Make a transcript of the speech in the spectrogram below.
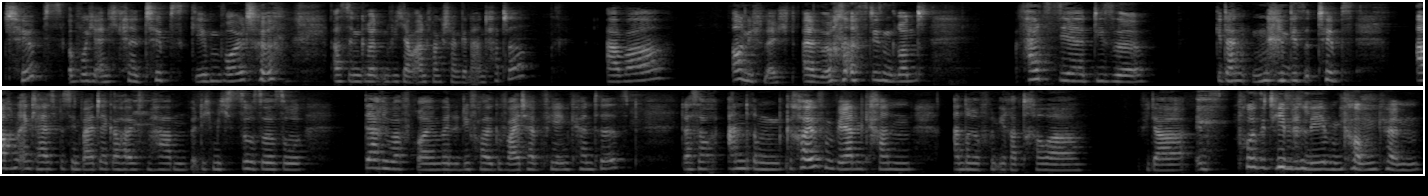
Tipps, obwohl ich eigentlich keine Tipps geben wollte, aus den Gründen, wie ich am Anfang schon genannt hatte. Aber auch nicht schlecht. Also aus diesem Grund, falls dir diese Gedanken, diese Tipps auch ein kleines bisschen weitergeholfen haben, würde ich mich so, so, so darüber freuen, wenn du die Folge weiterempfehlen könntest, dass auch anderen geholfen werden kann, andere von ihrer Trauer wieder ins positive Leben kommen können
